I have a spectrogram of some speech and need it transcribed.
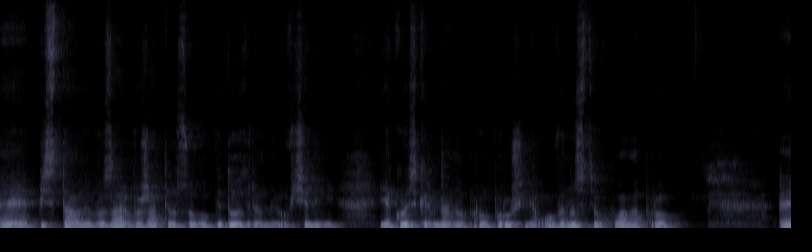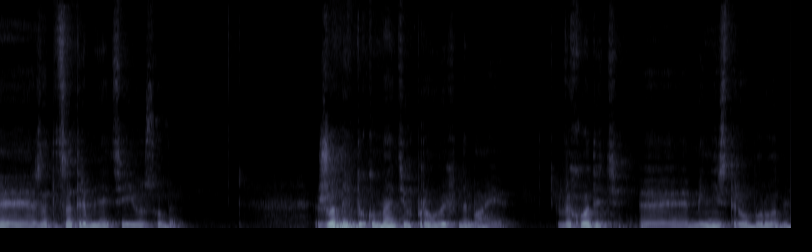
е, підстави вважати особу підозрюваною у вчиненні якогось кримінального правопорушення, виноситься ухвала про затримання цієї особи. Жодних документів правових немає. Виходить е, міністр оборони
